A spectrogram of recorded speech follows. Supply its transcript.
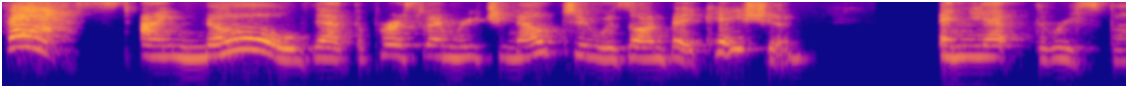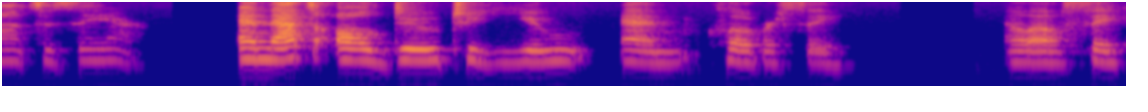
fast. I know that the person I'm reaching out to is on vacation, and yet the response is there, and that's all due to you and Cloverseed. LLC.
